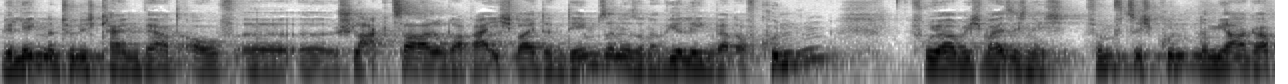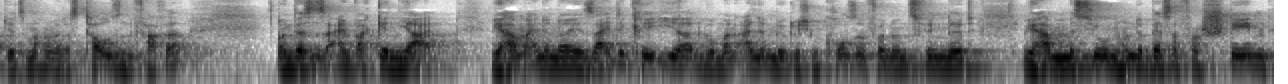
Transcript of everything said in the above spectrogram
Wir legen natürlich keinen Wert auf äh, äh, Schlagzahl oder Reichweite in dem Sinne, sondern wir legen Wert auf Kunden. Früher habe ich, weiß ich nicht, 50 Kunden im Jahr gehabt, jetzt machen wir das tausendfache. Und das ist einfach genial. Wir haben eine neue Seite kreiert, wo man alle möglichen Kurse von uns findet. Wir haben Mission Hunde besser verstehen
